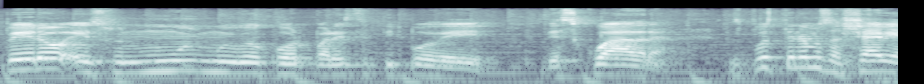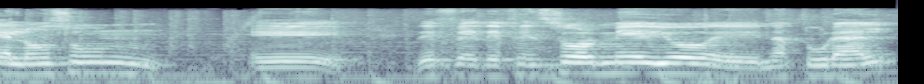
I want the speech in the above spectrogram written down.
pero es un muy muy buen jugador para este tipo de, escuadra. Después tenemos a Xavi Alonso, un eh, defensor medio eh, natural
